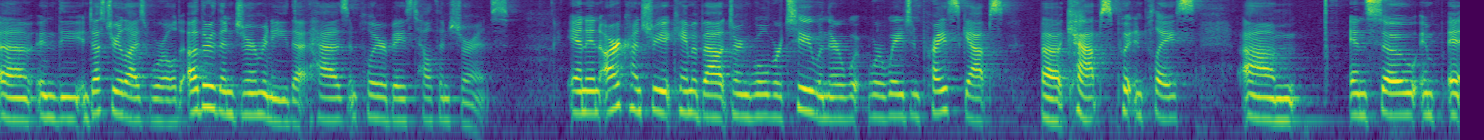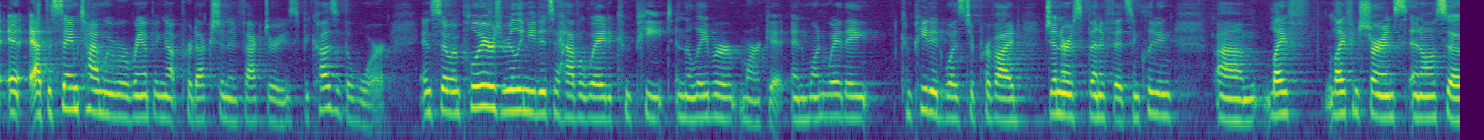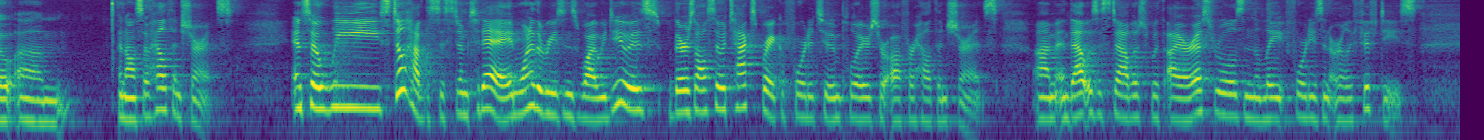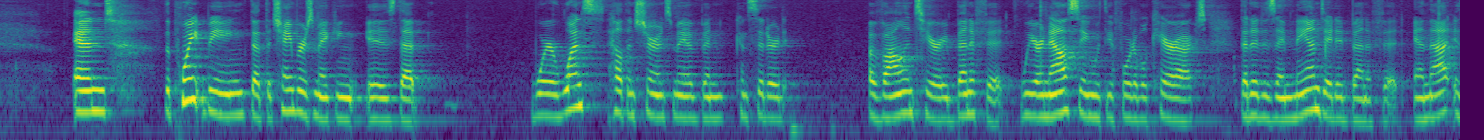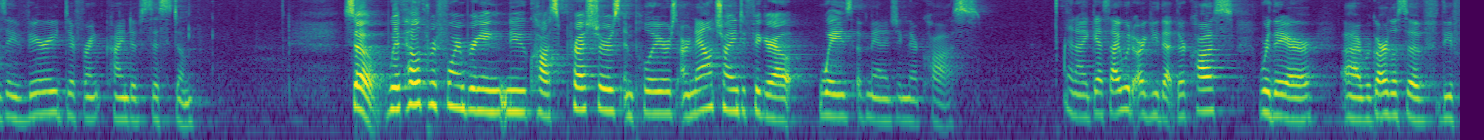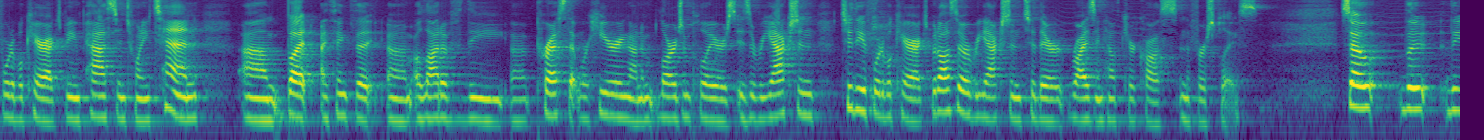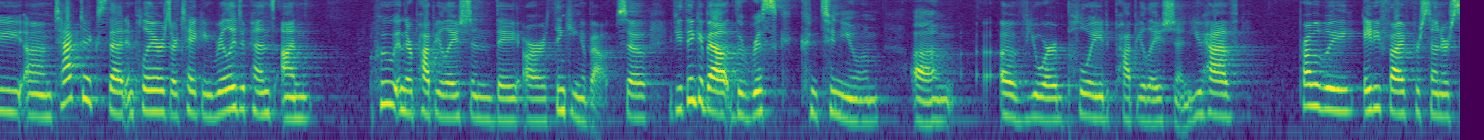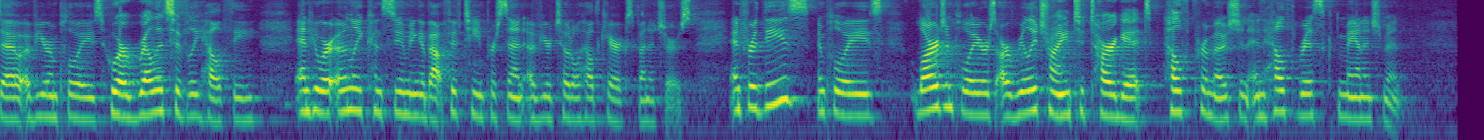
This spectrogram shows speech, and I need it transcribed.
uh, in the industrialized world, other than Germany, that has employer based health insurance. And in our country, it came about during World War II when there were wage and price gaps, uh, caps put in place. Um, and so, in, at the same time, we were ramping up production in factories because of the war. And so, employers really needed to have a way to compete in the labor market. And one way they competed was to provide generous benefits, including um, life, life insurance and also, um, and also health insurance. And so we still have the system today, and one of the reasons why we do is there's also a tax break afforded to employers who offer health insurance. Um, and that was established with IRS rules in the late 40s and early 50s. And the point being that the Chamber is making is that where once health insurance may have been considered a voluntary benefit, we are now seeing with the Affordable Care Act that it is a mandated benefit, and that is a very different kind of system. So, with health reform bringing new cost pressures, employers are now trying to figure out ways of managing their costs. And I guess I would argue that their costs were there, uh, regardless of the Affordable Care Act being passed in 2010. Um, but I think that um, a lot of the uh, press that we're hearing on large employers is a reaction to the Affordable Care Act, but also a reaction to their rising healthcare costs in the first place. So the, the um, tactics that employers are taking really depends on who in their population they are thinking about. So if you think about the risk continuum um, of your employed population, you have probably 85% or so of your employees who are relatively healthy and who are only consuming about 15% of your total healthcare expenditures. And for these employees, large employers are really trying to target health promotion and health risk management.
